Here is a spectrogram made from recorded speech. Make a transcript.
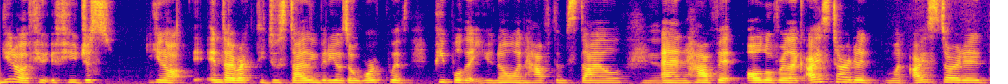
you know if you if you just you know indirectly do styling videos or work with people that you know and have them style Yeah. and have it all over like i started when i started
